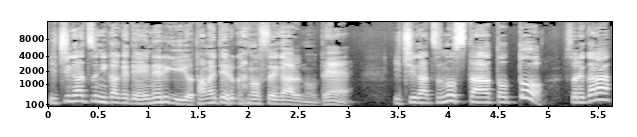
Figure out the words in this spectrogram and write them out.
1月にかけてエネルギーを貯めている可能性があるので、1月のスタートと、それから、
